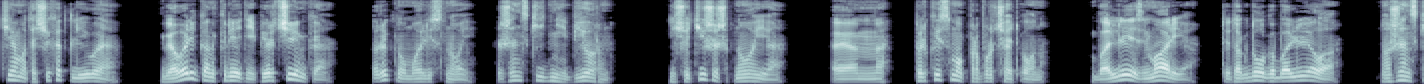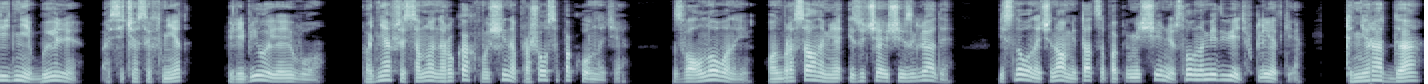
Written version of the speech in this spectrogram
Тема-то щекотливая. «Говори конкретней, перчинка!» – рыкнул мой лесной. «Женские дни, Бьорн. Еще тише шепнула я. «Эм...» Только и смог пробурчать он. «Болезнь, Марья. Ты так долго болела». «Но женские дни были, а сейчас их нет». Перебила я его. Поднявшись со мной на руках, мужчина прошелся по комнате. Взволнованный, он бросал на меня изучающие взгляды, и снова начинал метаться по помещению, словно медведь в клетке. «Ты не рад, да?»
